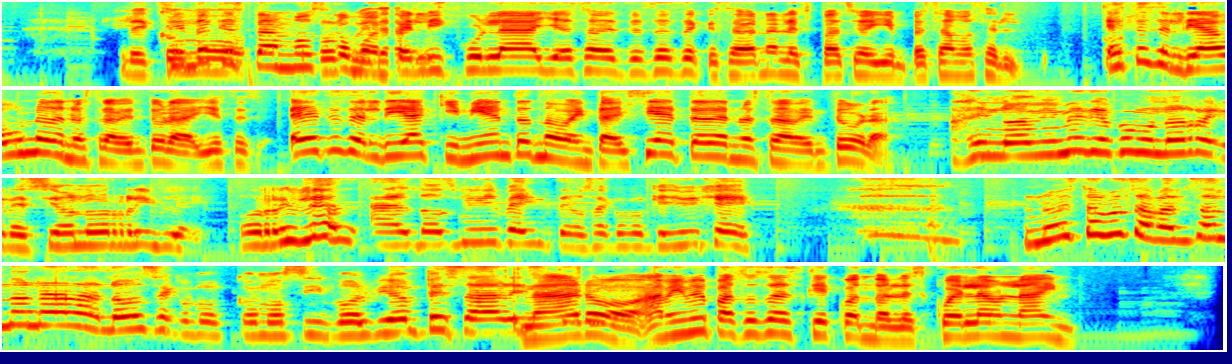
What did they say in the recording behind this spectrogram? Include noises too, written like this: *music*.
De cómo, Siento que estamos como en película, ya sabes, de esas de que se van al espacio y empezamos el... Este es el día uno de nuestra aventura y este es, este es el día 597 de nuestra aventura. Ay, no, a mí me dio como una regresión horrible, horrible al, al 2020. O sea, como que yo dije, no estamos avanzando nada, ¿no? O sea, como, como si volvió a empezar. este- Claro, a mí me pasó, ¿sabes qué? Cuando la escuela online,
